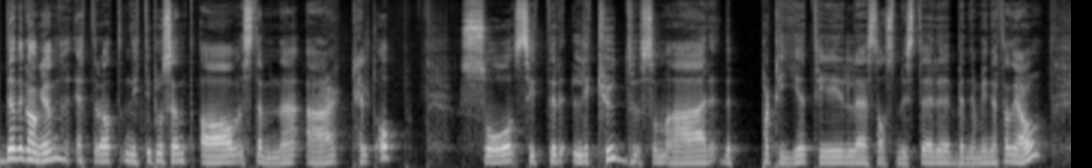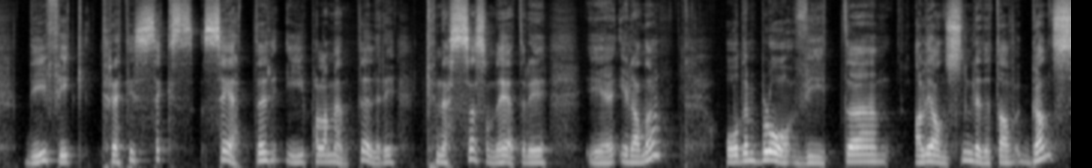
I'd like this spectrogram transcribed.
Denne gangen, etter at 90% av stemmene er telt opp, så sitter Likud, som er det partiet til statsminister Benjamin Netanyahu, de fikk 36 seter i parlamentet, eller i Knesset, som det heter i, i, i landet. Og den blå-hvite alliansen, ledet av Gans,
